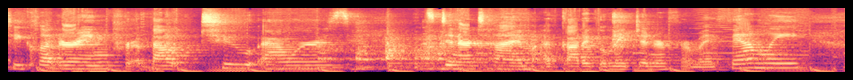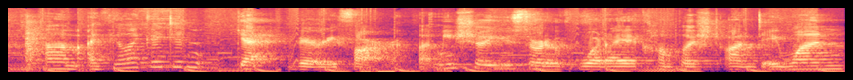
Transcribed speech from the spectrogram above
decluttering for about two hours. It's dinner time. I've got to go make dinner for my family. Um, I feel like I didn't get very far. Let me show you sort of what I accomplished on day one.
